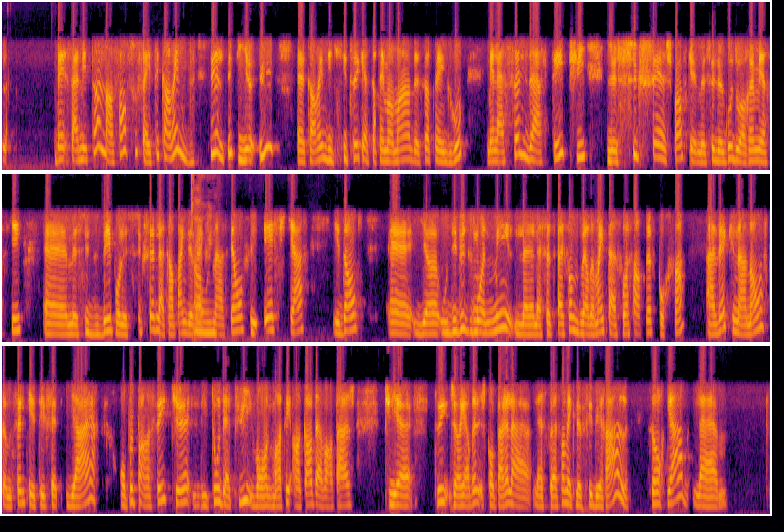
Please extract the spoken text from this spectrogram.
ben, ça m'étonne dans le sens où ça a été quand même difficile. Puis il y a eu euh, quand même des critiques à certains moments de certains groupes, mais la solidarité, puis le succès, je pense que M. Legault doit remercier euh, M. Dubé pour le succès de la campagne de ah vaccination. C'est efficace. Et donc, euh, il y a au début du mois de mai, la, la satisfaction du gouvernement est à 69% Avec une annonce comme celle qui a été faite hier, on peut penser que les taux d'appui vont augmenter encore davantage. Puis, euh, tu sais, je regardais, je comparais la, la situation avec le fédéral. Si on regarde la,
